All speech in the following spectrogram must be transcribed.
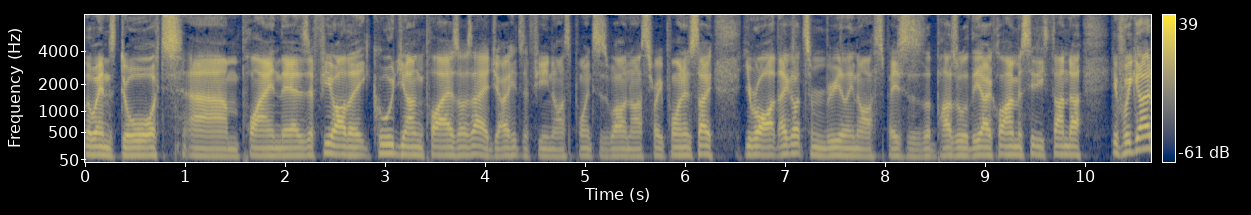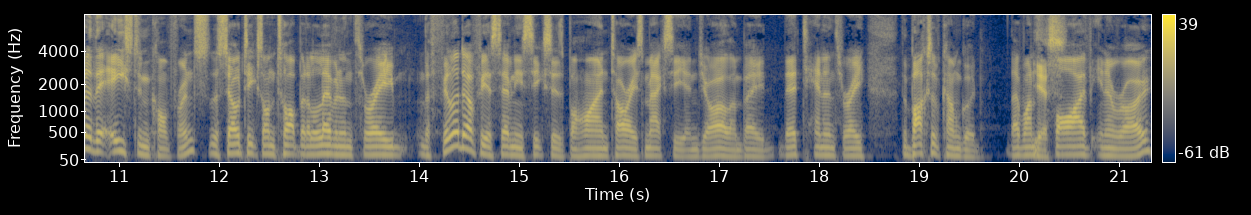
Luguentz Dort um, playing there. There's a few other good young players. Isaiah Joe hits a few nice points as well, nice three pointers. So you're right, they got some really nice pieces of the puzzle. With the Oklahoma City Thunder. If we go to the Eastern Conference, the Celtics on top at 11 and three. The Philadelphia 76ers behind Tyrese Maxey and Joel Embiid. They're 10 and three. The Bucks have come good. They've won Yes. five in a row.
